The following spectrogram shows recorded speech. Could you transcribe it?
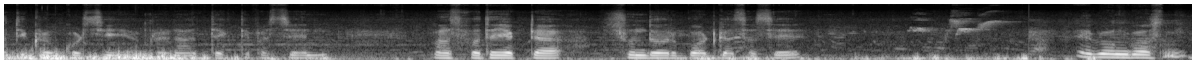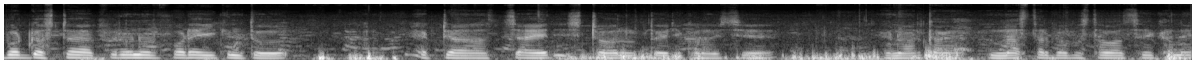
অতিক্রম করছি। আপনারা দেখতে পাচ্ছেন। মাঝপথেই একটা সুন্দর বট গাছ আছে। এবং বট গাছটা পেরোনোর পরেই কিন্তু একটা চায়ের স্টল তৈরি করা হয়েছে। এখানে আর নাস্তার ব্যবস্থাও আছে এখানে।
